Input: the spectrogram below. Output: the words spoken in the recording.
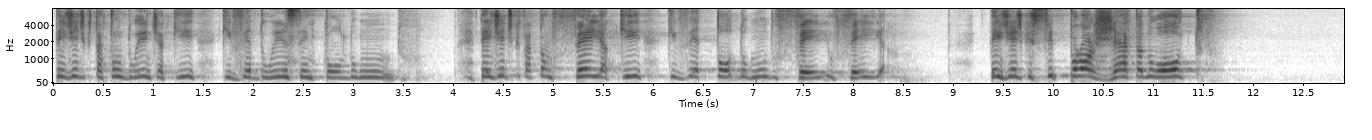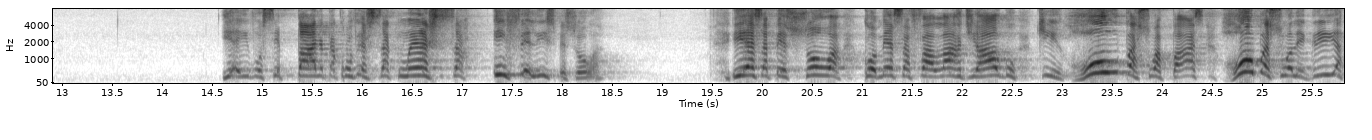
Tem gente que está tão doente aqui que vê doença em todo mundo. Tem gente que está tão feia aqui que vê todo mundo feio, feia. Tem gente que se projeta no outro. E aí você para para conversar com essa infeliz pessoa. E essa pessoa começa a falar de algo que rouba a sua paz, rouba a sua alegria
